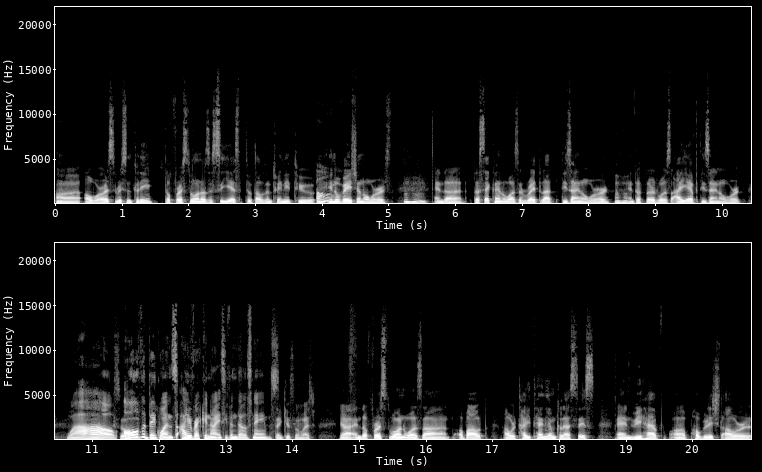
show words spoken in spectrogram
uh, awards recently. The first one was the CES 2022 Oh. Innovation Awards, Mm-hmm. and uh, the second was a Red Dot Design Award, and the third was IF Design Award. Wow. So- All the big ones. I recognize even those names. Thank you so much. Yeah, and the first one was uh, about our titanium glasses, and we have uh, published our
